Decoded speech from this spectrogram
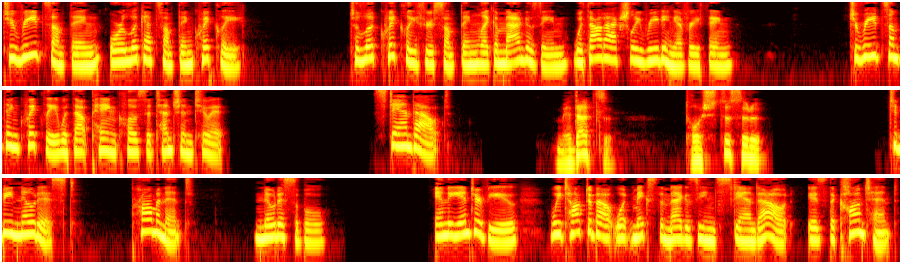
To read something or look at something quickly. To look quickly through something like a magazine without actually reading everything. To read something quickly without paying close attention to it. Stand out. 目立つ。突出する。 To be noticed. Prominent. Noticeable. In the interview, we talked about what makes the magazine stand out is the content.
